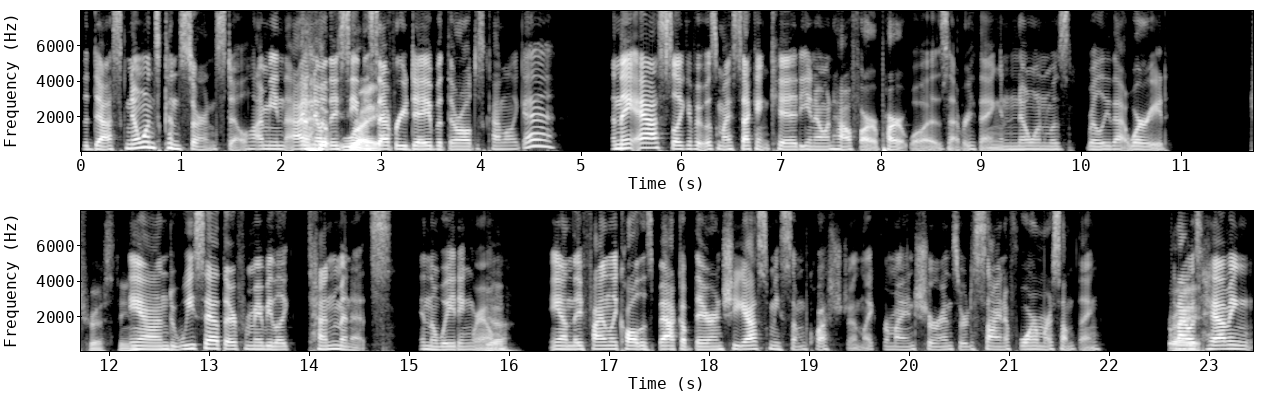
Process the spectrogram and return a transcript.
the desk. No one's concerned still. I mean, I know they see Right. this every day, but they're all just kind of like, eh. And they asked like if it was my second kid, you know, and how far apart was everything, and no one was really that worried. Interesting. And we sat there for maybe like 10 minutes in the waiting room. Yeah. And they finally called us back up there and she asked me some question, like for my insurance or to sign a form or something. And I was having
